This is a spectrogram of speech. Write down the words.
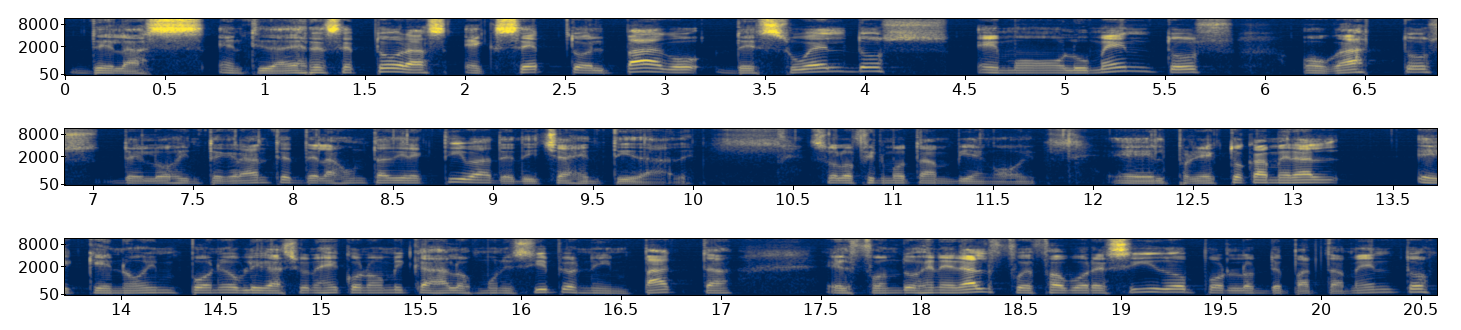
de las entidades receptoras, excepto el pago de sueldos, emolumentos o gastos de los integrantes de la junta directiva de dichas entidades. Eso lo firmó también hoy. El proyecto cameral eh, que no impone obligaciones económicas a los municipios ni impacta el Fondo General fue favorecido por los departamentos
